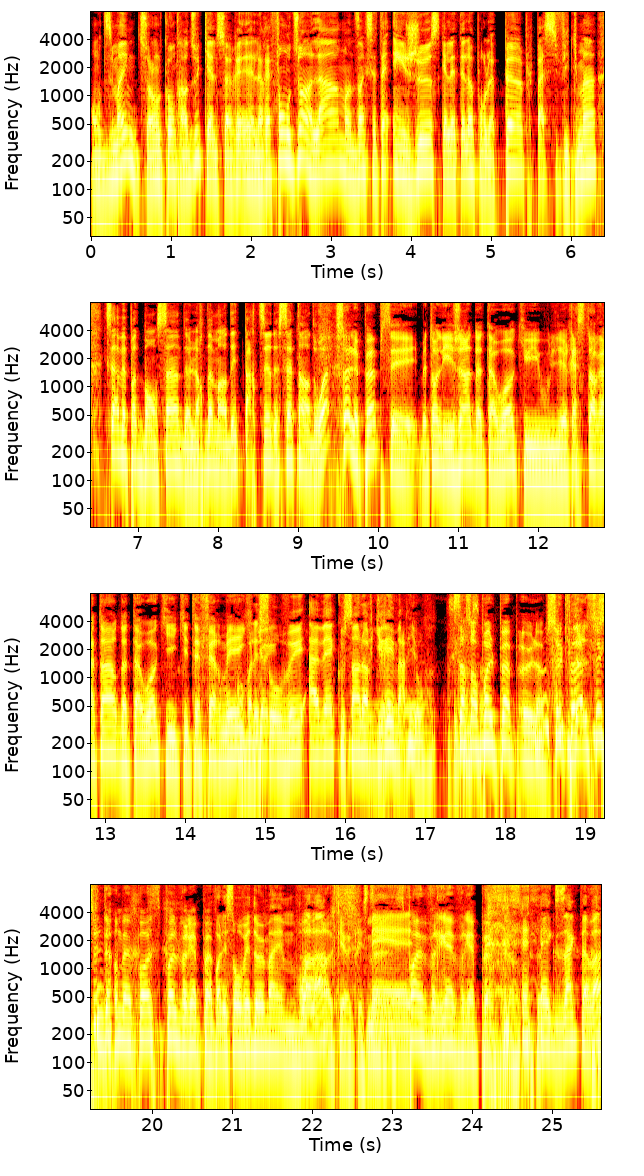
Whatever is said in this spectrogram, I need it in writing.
On dit même selon le compte rendu qu'elle serait, elle aurait fondu en larmes en disant que c'était injuste, qu'elle était là pour le peuple pacifiquement, que ça avait pas de bon sens de leur demander de partir de cet endroit. Ça, le peuple, c'est mettons les gens d'Ottawa qui ou les restaurateurs d'Ottawa qui, qui étaient fermés. On va les sauver avec ou sans leur gré, Mario. Ça sont pas le peuple, eux, là. ceux, qui, ceux qui dormaient pas, c'est pas le vrai peuple. On va les sauver d'eux-mêmes, voilà. Ah, ok, ok. Mais... C'est pas un vrai, vrai peuple, là. Exactement.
